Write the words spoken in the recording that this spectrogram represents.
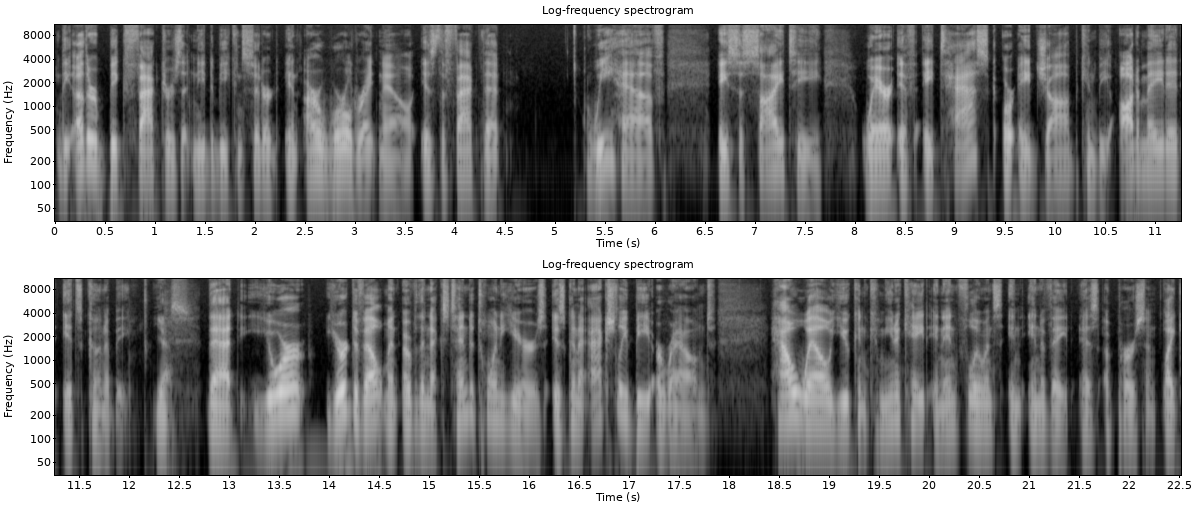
the other big factors that need to be considered in our world right now is the fact that we have a society where if a task or a job can be automated, it's going to be Yes. that your your development over the next 10 to 20 years is going to actually be around how well you can communicate and influence and innovate as a person like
